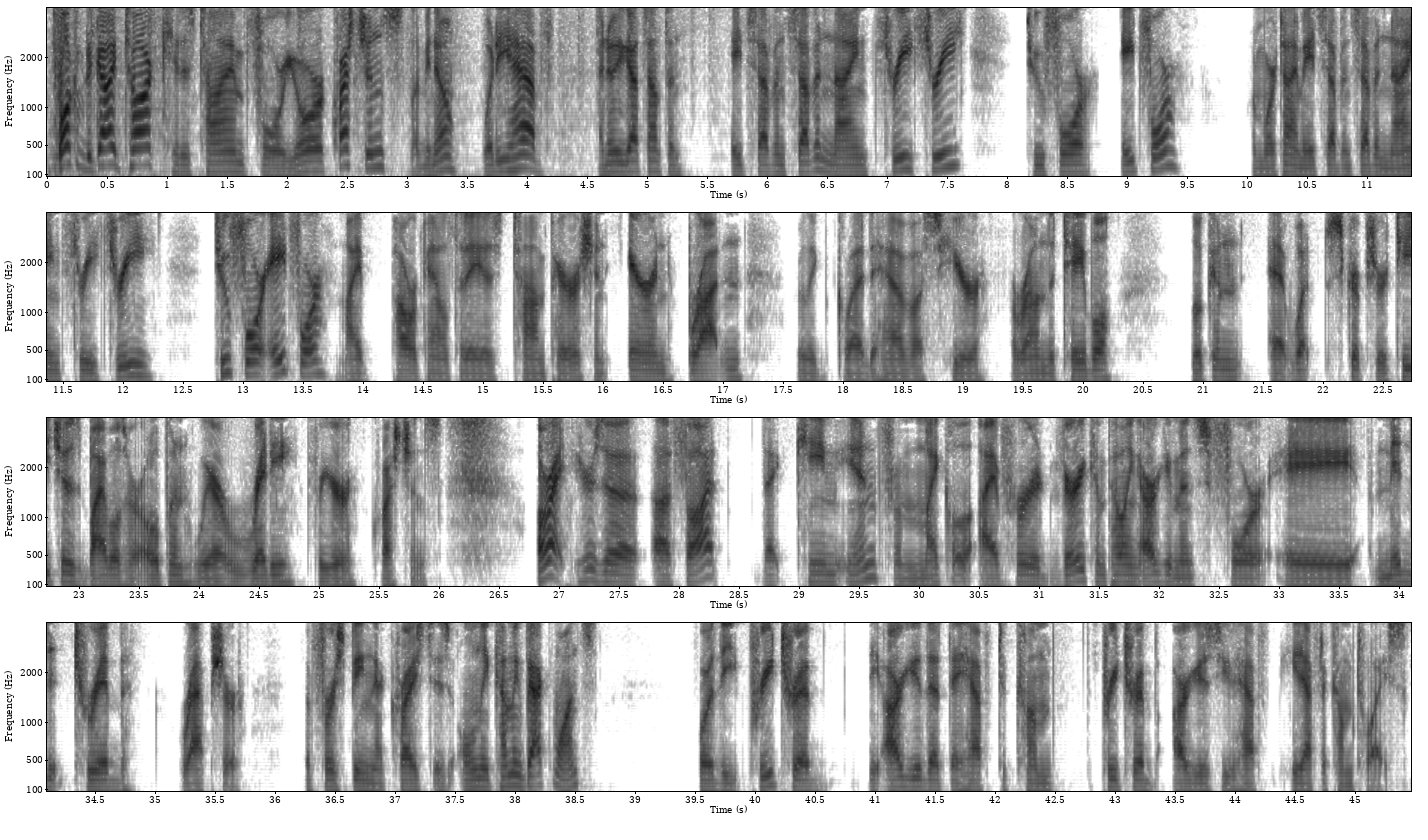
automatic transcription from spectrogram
Welcome to Guy Talk. It is time for your questions. Let me know. What do you have? I know you got something. 877 933 2484. One more time 877 933 2484. My power panel today is Tom Parrish and Aaron Braaten. Really glad to have us here around the table looking at what Scripture teaches. Bibles are open. We are ready for your questions. All right, here's a, a thought that came in from Michael. I've heard very compelling arguments for a mid trib rapture. The first being that Christ is only coming back once. For the pre trib, they argue that they have to come, the pre trib argues you have, he'd have to come twice.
